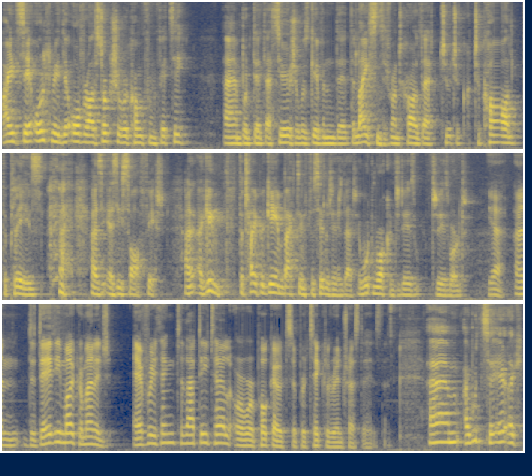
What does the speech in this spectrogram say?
I'd say ultimately the overall structure would come from Fitzy. Um, but that, that Seoirse was given the, the license, if you want to call that, to, to, to call the plays as, as he saw fit. And again, the type of game back then facilitated that. It wouldn't work in today's today's world. Yeah. And did Davy micromanage everything to that detail, or were puckouts a particular interest of his then? Um, I would say, like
